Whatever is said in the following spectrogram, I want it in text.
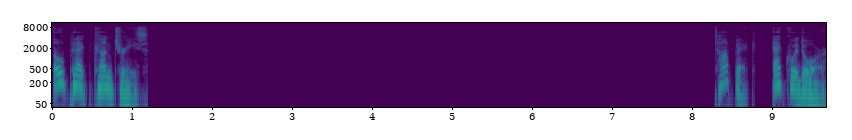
OPEC countries Ecuador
